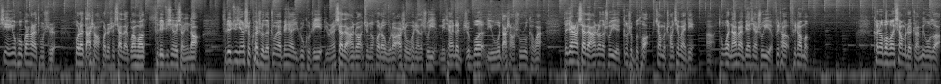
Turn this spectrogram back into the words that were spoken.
吸引用户观看的同时，获得打赏或者是下载官方磁力巨星的小铃铛。磁力巨星是快手的重要变现入口之一，有人下载安装就能获得五到二十五块钱的收益，每天的直播礼物打赏收入可观，再加上下载安装的收益更是不错，项目长期稳定啊！通过难返变现收益非常非常猛。课程包括项目的转变工作、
